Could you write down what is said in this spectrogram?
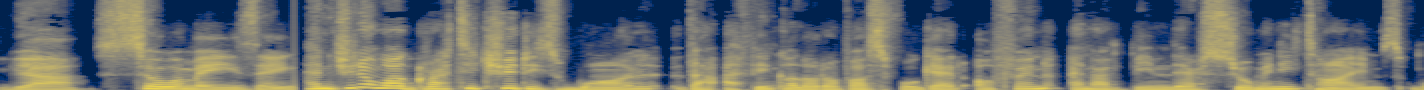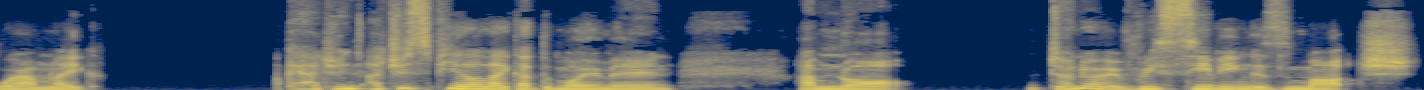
Yeah. So amazing. And you know what? Gratitude is one that I think a lot of us forget often. And I've been there so many times where I'm like, okay, I just I just feel like at the moment I'm not don't know, receiving as much.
